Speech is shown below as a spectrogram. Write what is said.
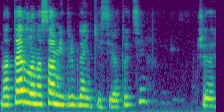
Натерла на самій дрібненькій сітоці. Чи,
